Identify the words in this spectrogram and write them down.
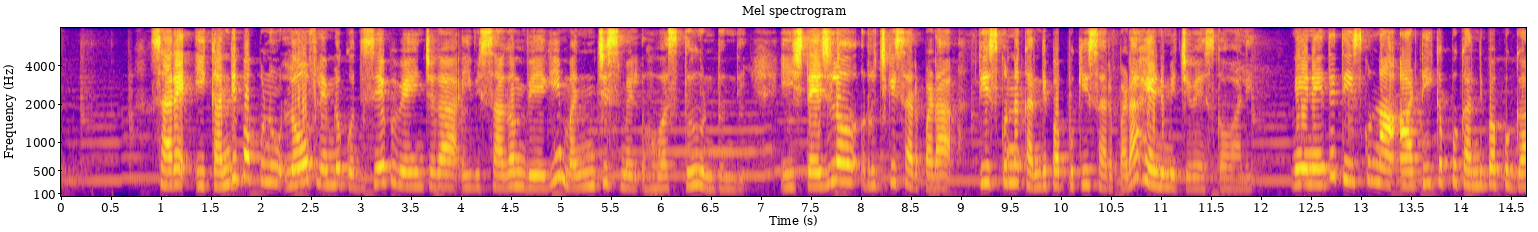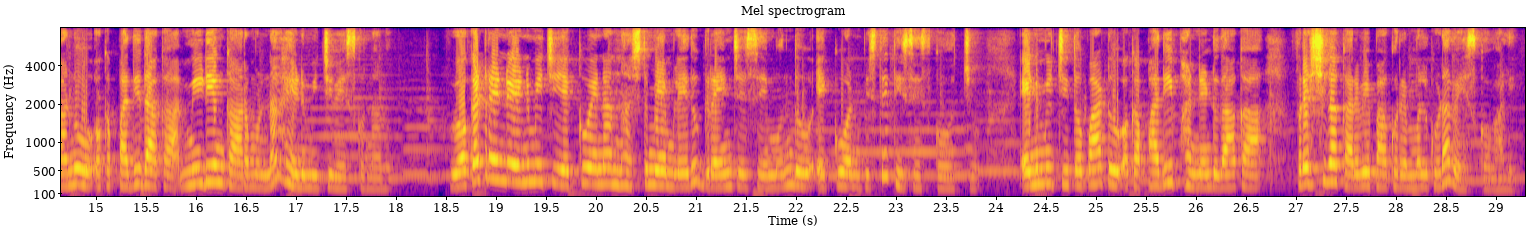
సరే ఈ కందిపప్పును లో ఫ్లేమ్లో కొద్దిసేపు వేయించగా ఇవి సగం వేగి మంచి స్మెల్ వస్తూ ఉంటుంది. ఈ స్టేజ్లో రుచికి సరిపడా తీసుకున్న కందిపప్పుకి సరిపడా ఎండుమిర్చి వేసుకోవాలి. నేనైతే తీసుకున్న ఆ టీ కప్పు కందిపప్పు గాను ఒక పది దాకా మీడియం కారం ఉన్న ఎండుమిర్చి వేసుకున్నాను. ఒకటి రెండు ఎండుమిర్చి ఎక్కువైనా నష్టం ఏం లేదు. గ్రైండ్ చేసే ముందు ఎక్కువ అనిపిస్తే తీసేసుకోవచ్చు. ఎండుమిర్చితో పాటు ఒక పది పన్నెండు దాకా ఫ్రెష్గా కరివేపాకు రెమ్మలు కూడా వేసుకోవాలి.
